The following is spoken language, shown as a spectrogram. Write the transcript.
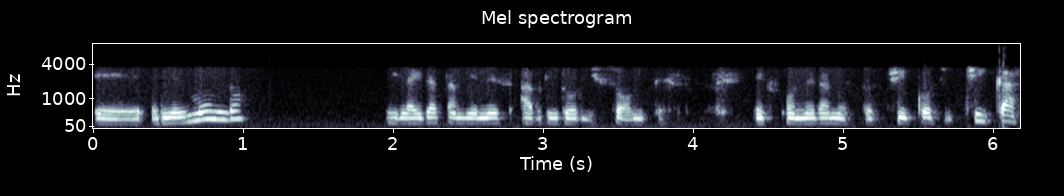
en el mundo y la idea también es abrir horizontes exponer a nuestros chicos y chicas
